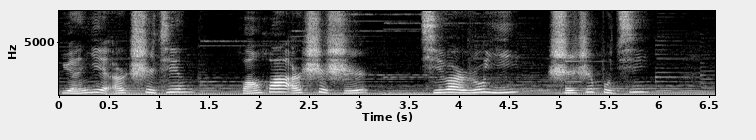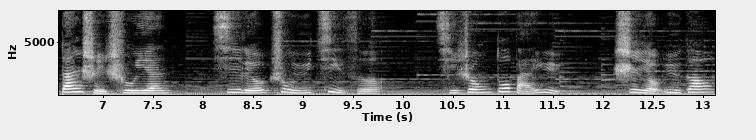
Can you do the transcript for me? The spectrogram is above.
圆叶而赤茎，黄花而赤实，其味如饴，食之不饥。丹水出焉，溪流注于济泽，其中多白玉，是有玉膏，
